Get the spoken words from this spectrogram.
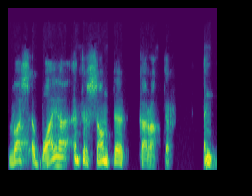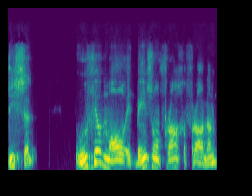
was 'n baie interessante karakter. In die sin hoeveel maal het mense hom vrae gevra dan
